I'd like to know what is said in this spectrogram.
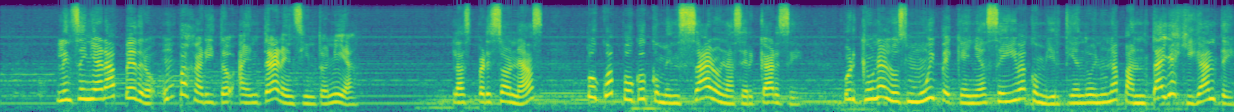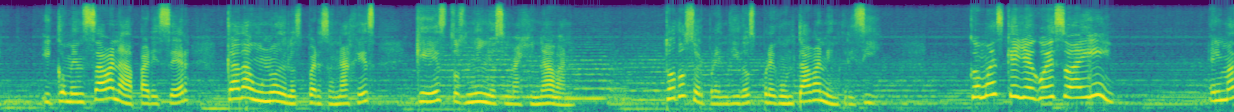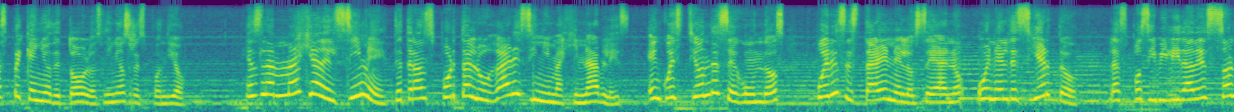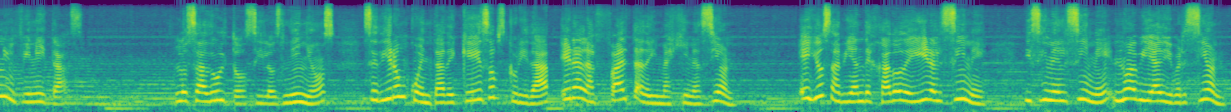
le enseñará a Pedro, un pajarito, a entrar en sintonía. Las personas poco a poco comenzaron a acercarse, porque una luz muy pequeña se iba convirtiendo en una pantalla gigante y comenzaban a aparecer cada uno de los personajes que estos niños imaginaban. Todos sorprendidos preguntaban entre sí, ¿cómo es que llegó eso ahí? El más pequeño de todos los niños respondió, es la magia del cine, te transporta a lugares inimaginables. En cuestión de segundos, puedes estar en el océano o en el desierto. Las posibilidades son infinitas. Los adultos y los niños se dieron cuenta de que esa oscuridad era la falta de imaginación. Ellos habían dejado de ir al cine y sin el cine no había diversión.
